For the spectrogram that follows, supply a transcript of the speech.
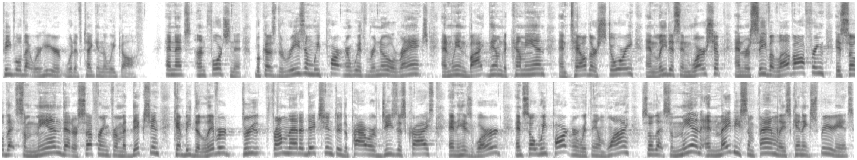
people that were here would have taken the week off. And that's unfortunate because the reason we partner with Renewal Ranch and we invite them to come in and tell their story and lead us in worship and receive a love offering is so that some men that are suffering from addiction can be delivered through, from that addiction through the power of Jesus Christ and His Word. And so we partner with them. Why? So that some men and maybe some families can experience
